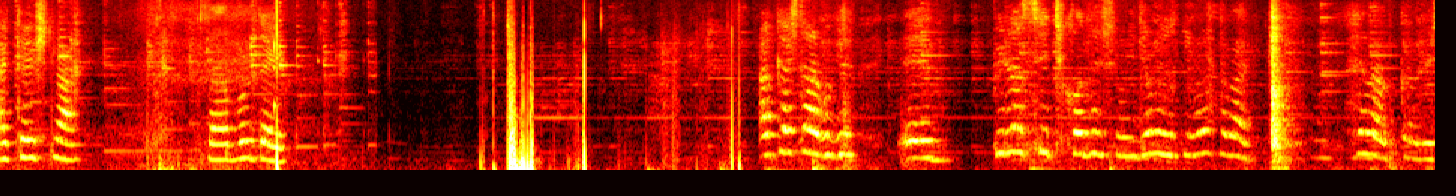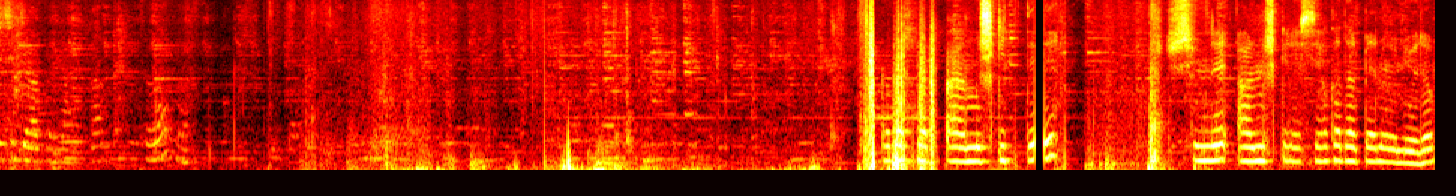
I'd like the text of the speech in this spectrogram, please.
Arkadaşlar ben buradayım. Arkadaşlar bugün e, biraz hiç konuşmayacağım. Özgür'e hemen hemen konuşacağım. Tamam mı? Arkadaşlar Ermiş gitti. Şimdi Ermiş gelesiye kadar ben oynuyordum.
